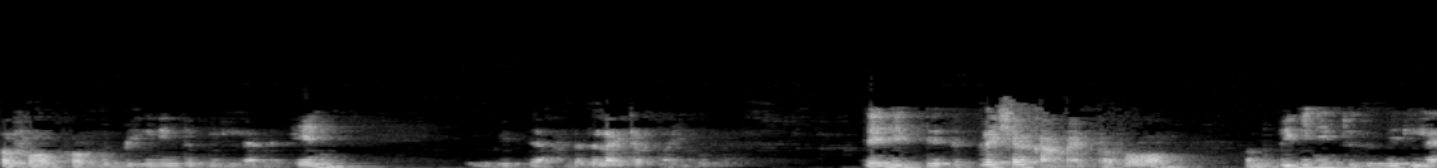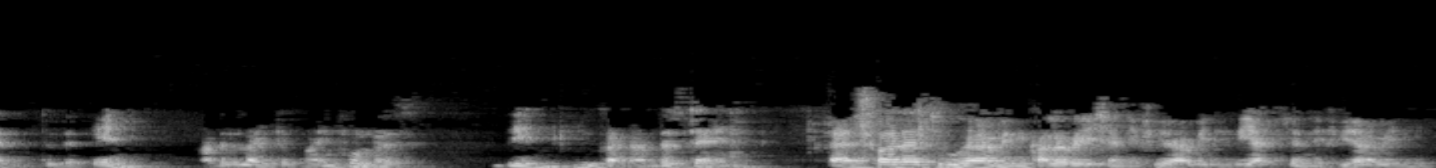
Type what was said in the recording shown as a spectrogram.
perform from the beginning, to the middle and the end with the, under the light of mindfulness. Then it, let the pleasure come and perform from the beginning to the middle and to the end, under the light of mindfulness, then you can understand. As far as you have any coloration, if you have any reaction, if you have any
